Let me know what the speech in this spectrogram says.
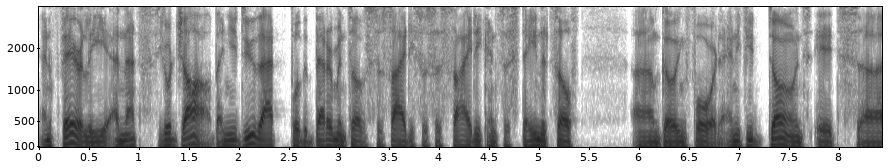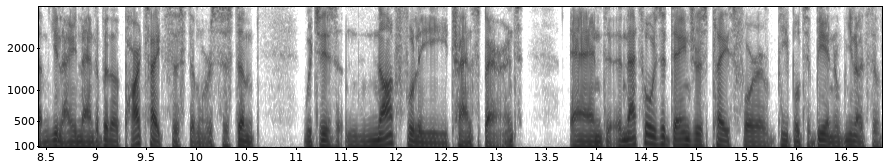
and fairly, and that's your job. And you do that for the betterment of society, so society can sustain itself um, going forward. And if you don't, it's um, you know you land up with an apartheid system or a system which is not fully transparent. And, and that's always a dangerous place for people to be in. You know, it's the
